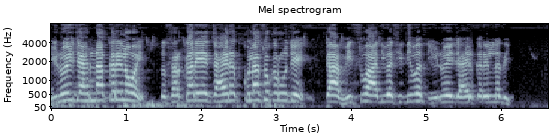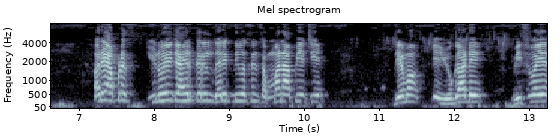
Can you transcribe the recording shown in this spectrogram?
યુનોએ જાહેર ના કરેલો હોય, તો સરકારે એ જાહેરાત ખુલાસો કરવો જોઈએ કે આ વિશ્વ આદિવાસી દિવસ યુનોએ જાહેર કરેલ નથી. અરે, આપણે યુનોએ જાહેર કરેલ દરેક દિવસને સન્માન આપીએ છીએ. જેમાં કે યોગા ડે, વિશ્વએ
